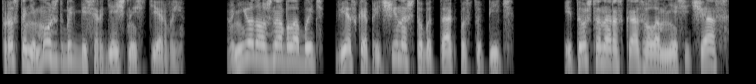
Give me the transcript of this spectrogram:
просто не может быть бессердечной стервой. У нее должна была быть веская причина, чтобы так поступить. И то, что она рассказывала мне сейчас,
